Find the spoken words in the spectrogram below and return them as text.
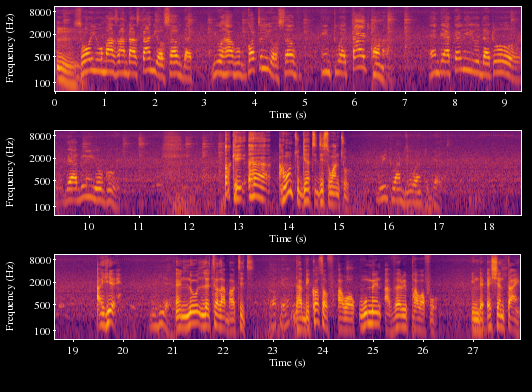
Mm. So you must understand yourself that you have gotten yourself into a tight corner. And they are telling you that, oh, they are doing you good. Okay, uh, I want to get this one too. Which one do you want to get? I hear You hear? and know little about it Okay. that because of our women are very powerful in the ancient time,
